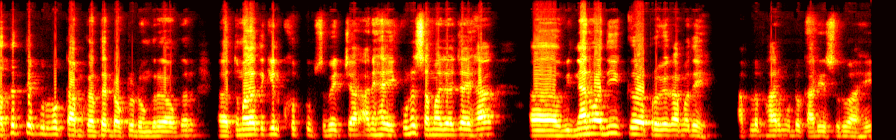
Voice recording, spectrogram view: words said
सातत्यपूर्वक काम करतात डॉक्टर डोंगरगावकर तुम्हाला देखील खूप खूप शुभेच्छा आणि ह्या एकूणच समाजाच्या ह्या विज्ञानवादी प्रयोगामध्ये आपलं फार मोठं कार्य सुरू आहे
